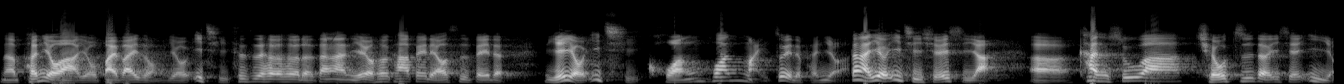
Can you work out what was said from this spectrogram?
那朋友啊，有百百种，有一起吃吃喝喝的，当然也有喝咖啡聊是非的，也有一起狂欢买醉的朋友啊，当然也有一起学习啊，呃，看书啊，求知的一些益友。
